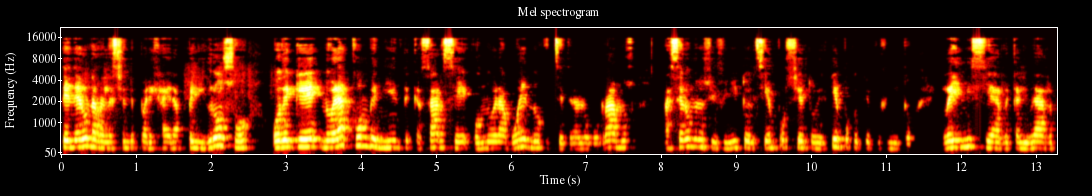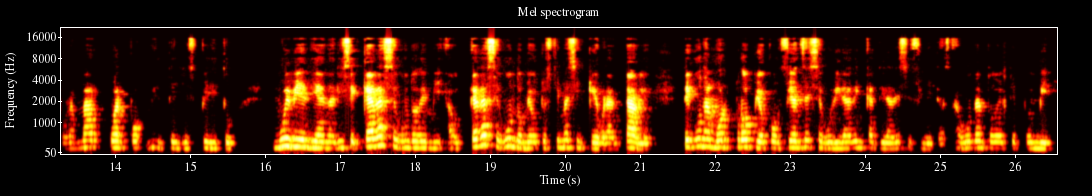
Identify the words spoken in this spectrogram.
tener una relación de pareja era peligroso o de que no era conveniente casarse o no era bueno, etcétera. Lo borramos hacer un menos infinito el 100% del tiempo con tiempo infinito, reiniciar, recalibrar, reprogramar cuerpo, mente y espíritu. Muy bien, Diana, dice, cada segundo de mi, cada segundo mi autoestima es inquebrantable. Tengo un amor propio, confianza y seguridad en cantidades infinitas. Abundan todo el tiempo en mí.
